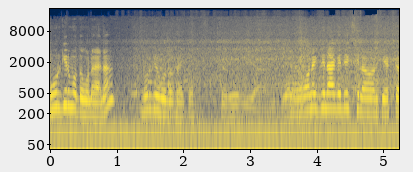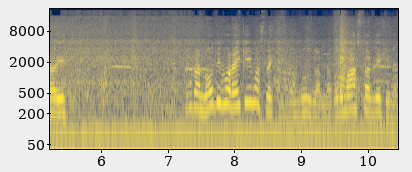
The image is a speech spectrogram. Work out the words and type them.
মুরগির মতো মনে হয় না? মুরগির মতো খাইতে। অনেক দিন আগে দেখছিলাম আর কি একটা ওই পুরা নদী ভরাই কি মাছ নাকি? বুঝলাম না কোনো মাছ তো আর দেখি না।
